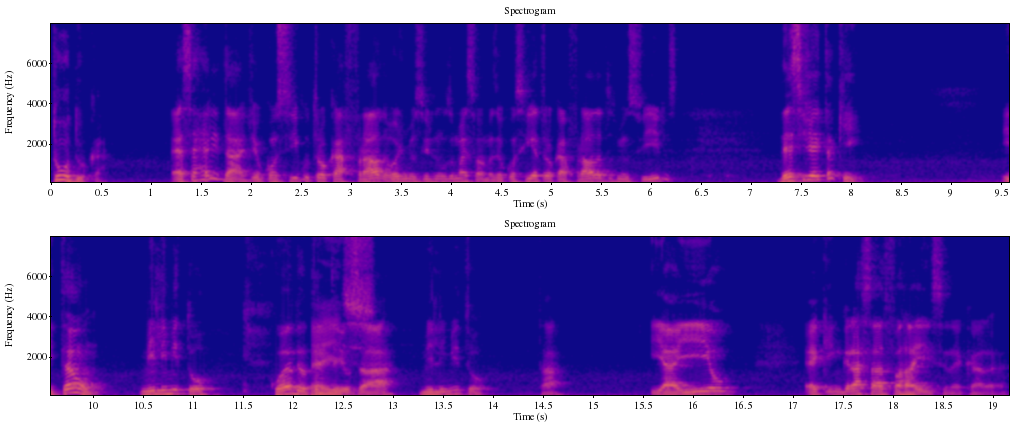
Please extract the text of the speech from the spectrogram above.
tudo, cara. Essa é a realidade. Eu consigo trocar fralda. Hoje meus filhos não usam mais fralda, mas eu conseguia trocar a fralda dos meus filhos desse jeito aqui. Então, me limitou. Quando eu tentei isso. usar, me limitou, tá? E aí eu é que é engraçado falar isso, né, cara?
